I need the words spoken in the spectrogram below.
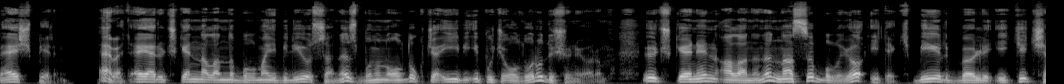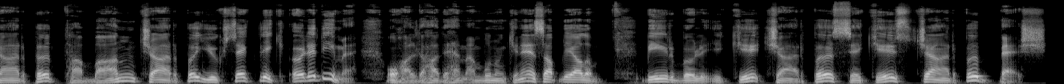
5 birim. Evet, eğer üçgenin alanını bulmayı biliyorsanız bunun oldukça iyi bir ipucu olduğunu düşünüyorum. Üçgenin alanını nasıl buluyor idik? 1 bölü 2 çarpı taban çarpı yükseklik, öyle değil mi? O halde hadi hemen bununkini hesaplayalım. 1 bölü 2 çarpı 8 çarpı 5.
